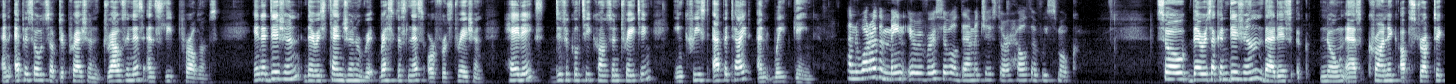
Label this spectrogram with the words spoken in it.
and episodes of depression, drowsiness, and sleep problems. In addition, there is tension, restlessness, or frustration, headaches, difficulty concentrating, increased appetite, and weight gain. And what are the main irreversible damages to our health if we smoke? So there is a condition that is uh, known as chronic obstructive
